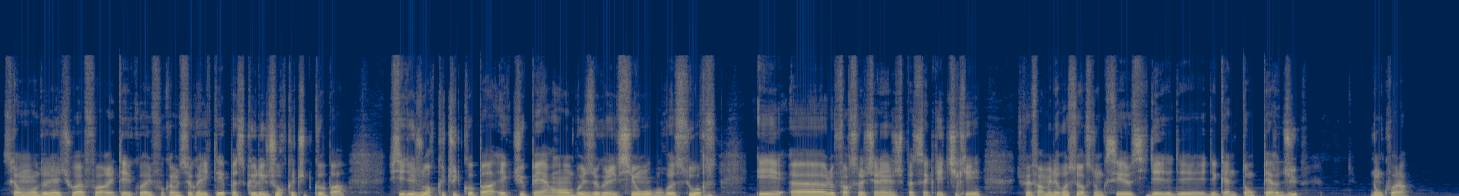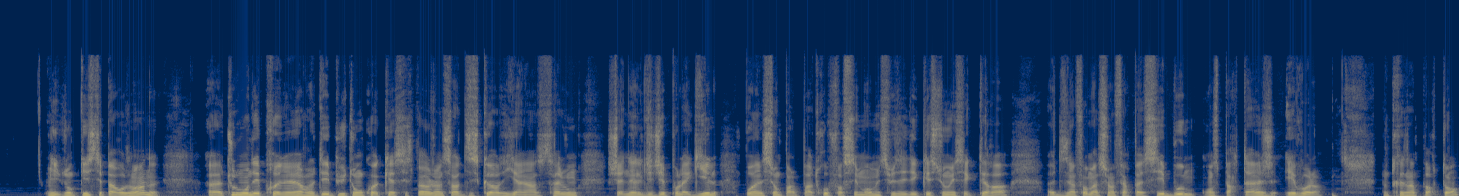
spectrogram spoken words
parce qu'à un moment donné, tu vois, il faut arrêter, quoi, il faut quand même se connecter, parce que les jours que tu te copas, si les jours que tu te copas et que tu perds en bonus de connexion, ressources et euh, le force challenge, parce qu'avec les tickets, tu peux fermer les ressources, donc c'est aussi des, des, des gains de temps perdus. Donc voilà donc n'hésitez pas à rejoindre. Euh, tout le monde est preneur, débutons quoi qu'est-ce, c'est pas rejoindre sur Discord, il y a un salon channel DJ pour la guilde. Bon, même si on parle pas trop forcément, mais si vous avez des questions, etc., euh, des informations à faire passer, boum, on se partage, et voilà. Donc très important.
